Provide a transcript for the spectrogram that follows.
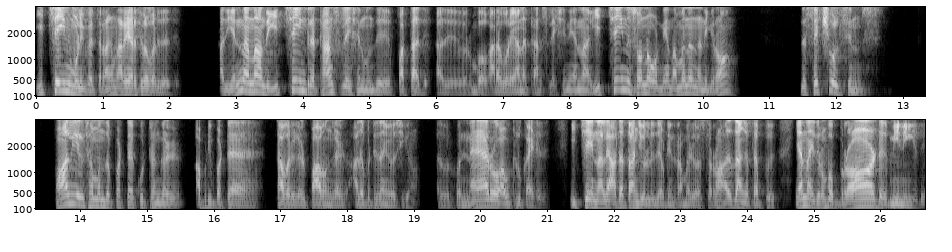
இச்சைன்னு மொழிபெயர்த்துறாங்க. நிறைய இடத்துல வருது அது. அது என்னன்னா அந்த இச்சைன்ற டிரான்ஸ்லேஷன் வந்து பத்தாது. அது ரொம்ப அறகுறையான டிரான்ஸ்லேஷன் ஏன்னா இச்சைன்னு சொன்ன உடனே நம்ம என்ன நினைக்கிறோம்? இந்த செக்ஷுவல் சின்ஸ் பாலியல் சம்பந்தப்பட்ட குற்றங்கள் அப்படிப்பட்ட தவறுகள் பாவங்கள் அதை பற்றி தான் யோசிக்கிறோம். அது ஒரு நேரோ அவுட்லுக் ஆகிடுது இச்சைனாலே அதைத்தான் சொல்லுது அப்படின்ற மாதிரி யோசிக்கிறோம் அதுதான் அங்கே தப்பு. ஏன்னா இது ரொம்ப ப்ராடு மீனிங் இது.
